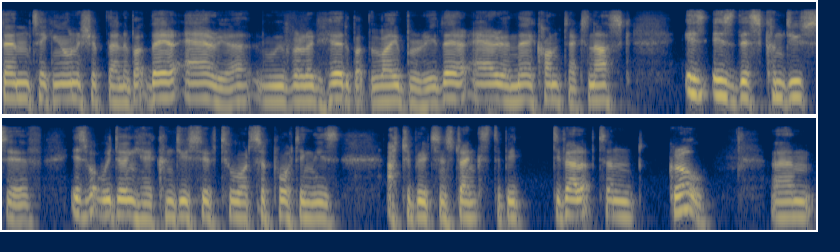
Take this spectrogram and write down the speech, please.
them taking ownership then about their area. We've already heard about the library, their area and their context, and ask, is is this conducive? Is what we're doing here conducive towards supporting these attributes and strengths to be developed and grow, um,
